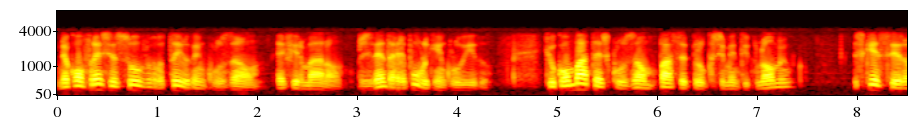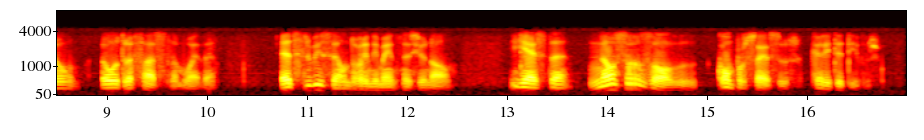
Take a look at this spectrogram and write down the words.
na conferência sobre o roteiro da inclusão, afirmaram, Presidente da República incluído, que o combate à exclusão passa pelo crescimento económico, esqueceram a outra face da moeda, a distribuição do rendimento nacional. E esta não se resolve com processos caritativos.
